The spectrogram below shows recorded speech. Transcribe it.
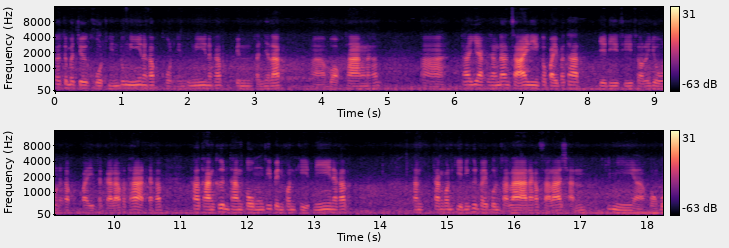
ก็จะมาเจอโขดหินตรงนี้นะครับโขดหินตรงนี้นะครับ เป็นสัญลักษณ์บอกทางนะครับถ้าแยกไปทางด้านซ้ายนี้ก็ไปพระธาตุเจดีย์ศรีสรโยนะครับ ไปสักการะพระธาตุนะครับ ถ้าทางขึ้นทางตรงที่เป็นคอนกรีตนี้นะครับ ทางทางคอนกรีตนี้ขึ้นไปบนศาลานะครับศาลาฉันที่มีของโบ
